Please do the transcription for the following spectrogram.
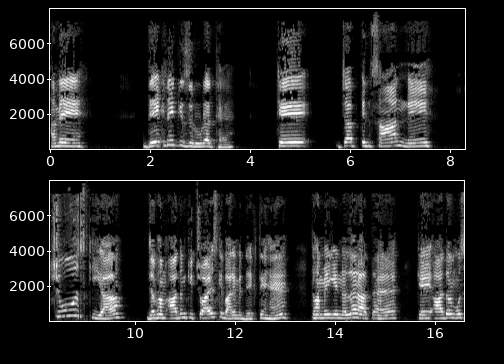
हमें देखने की ज़रूरत है कि जब इंसान ने चूज़ किया, जब हम आदम की चॉइस के बारे में देखते हैं तो हमें ये नज़र आता है कि आदम उस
